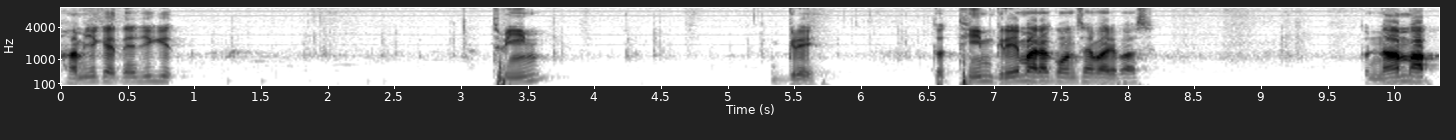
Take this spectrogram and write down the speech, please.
हम ये कहते हैं जी कि थीम ग्रे तो थीम ग्रे हमारा कौन सा है हमारे पास? तो नाम आप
